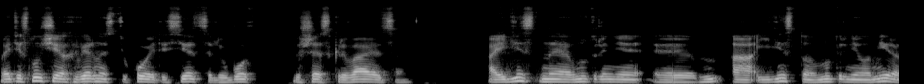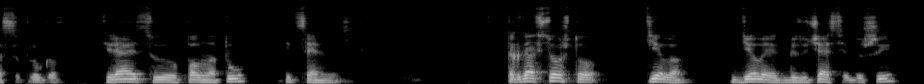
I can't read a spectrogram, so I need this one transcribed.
В этих случаях верность уходит из сердца, любовь в душе скрывается, а единственное внутреннее, э, а единство внутреннего мира супругов теряет свою полноту и цельность. Тогда все, что тело делает без участия души,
